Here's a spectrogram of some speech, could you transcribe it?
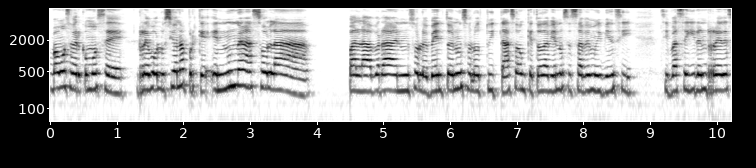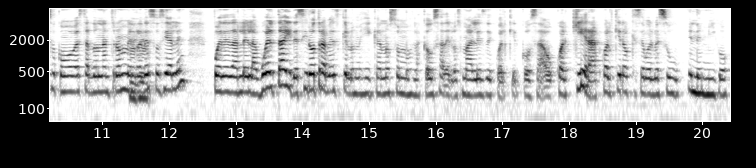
vamos a ver cómo se revoluciona porque en una sola palabra, en un solo evento, en un solo tuitazo, aunque todavía no se sabe muy bien si, si va a seguir en redes o cómo va a estar Donald Trump en redes sociales, puede darle la vuelta y decir otra vez que los mexicanos somos la causa de los males de cualquier cosa o cualquiera, cualquiera que se vuelve su enemigo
